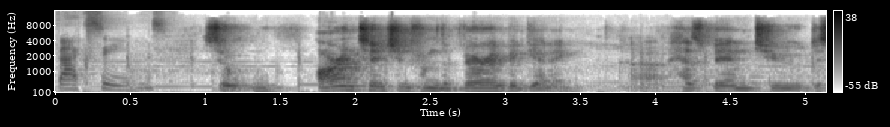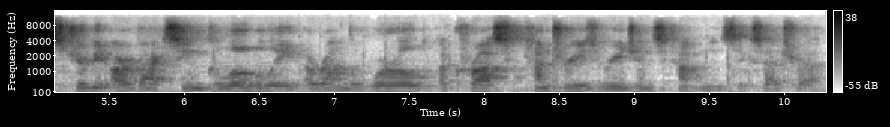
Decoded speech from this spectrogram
vaccines. So, our intention from the very beginning uh, has been to distribute our vaccine globally around the world, across countries, regions, continents, etc.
